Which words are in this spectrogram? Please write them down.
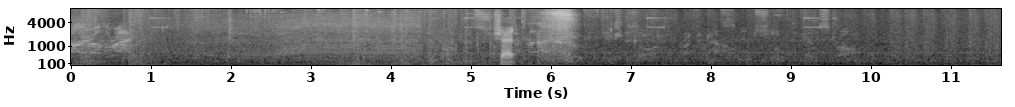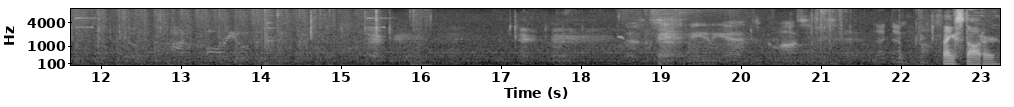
On the right. Shit. Thanks, daughter.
